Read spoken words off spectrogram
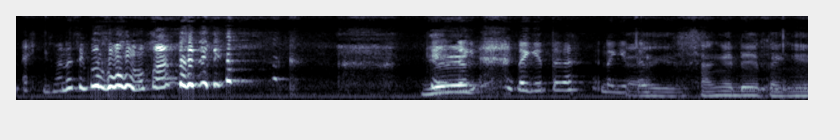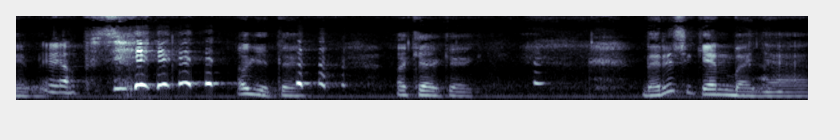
eh gimana sih gue ngomong apa tadi Gimana? udah, gitu lah udah gitu Ah, gitu. Sange deh pengen. ya apa sih Oh gitu. Oke oke oke. Dari sekian banyak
